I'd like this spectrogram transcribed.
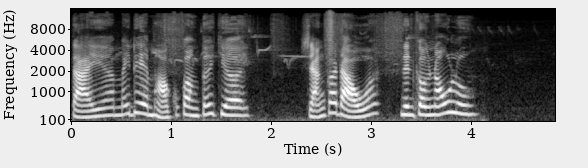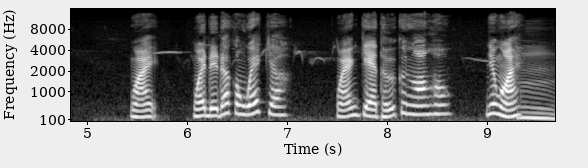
Tại á, mấy đứa em họ của con tới chơi. Sẵn có đậu á nên con nấu luôn. Ngoại, ngoại để đó con quét cho. Ngoại ăn chè thử coi ngon không? Nha ngoại. ừ.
